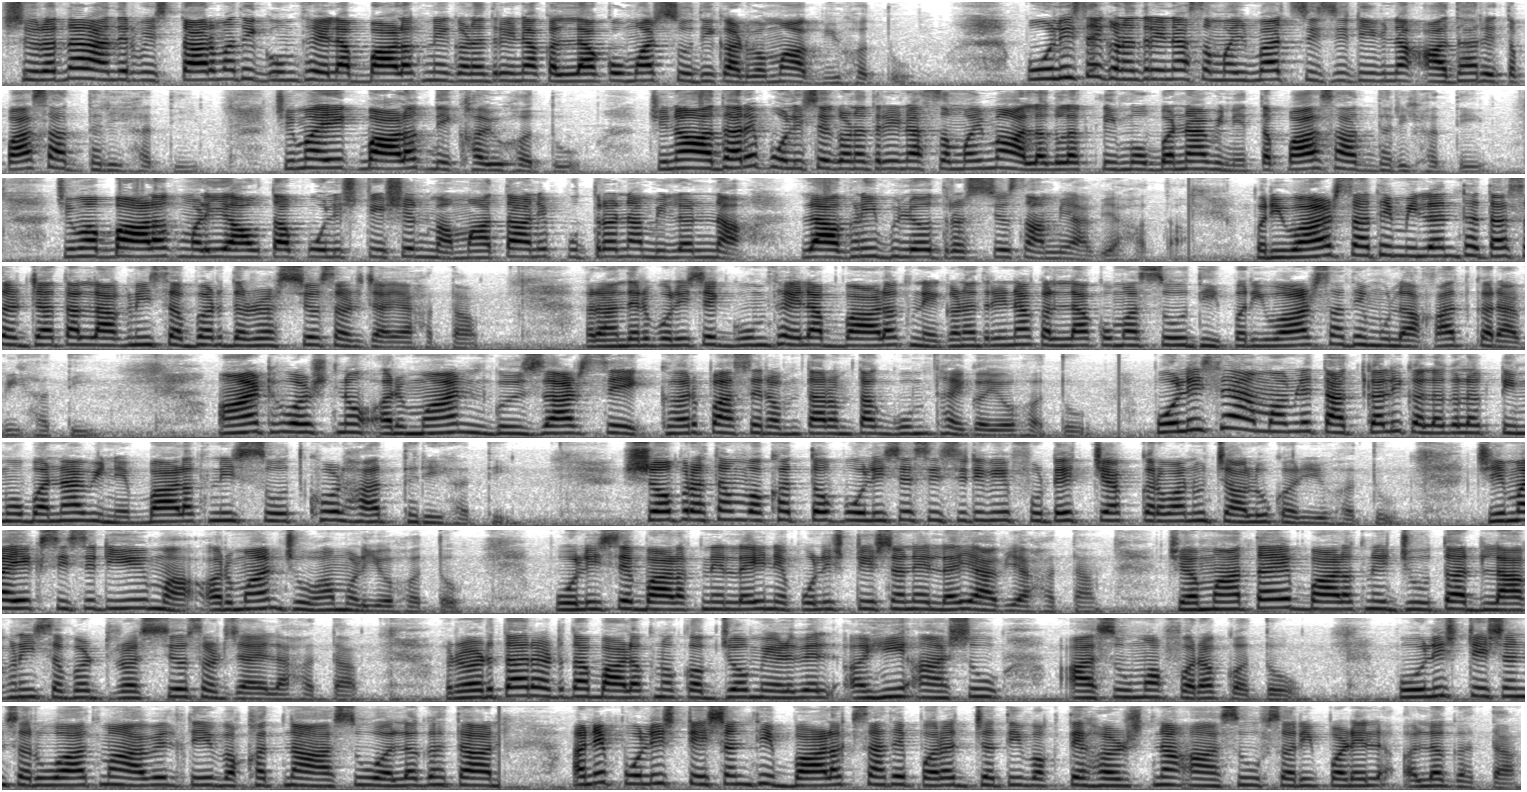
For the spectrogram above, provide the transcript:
સુરતના નાંદેર વિસ્તારમાંથી ગુમ થયેલા બાળકને ગણતરીના કલાકોમાં જ શોધી કાઢવામાં આવ્યું હતું. પોલીસે ગણતરીના સમયમાં જ સીસીટીવીના આધારે તપાસ હાથ ધરી હતી, જેમાં એક બાળક દેખાયું હતું, જેના આધારે પોલીસે ગણતરીના સમયમાં અલગ અલગ ટીમો બનાવીને તપાસ હાથ ધરી હતી, જેમાં બાળક મળી આવતા પોલીસ સ્ટેશનમાં માતા અને પુત્રના મિલનના લાગણી ભીળો દ્રશ્યો સામે આવ્યા હતા. પરિવાર સાથે મિલન થતાં સર્જાતા લાગણીસભર દ્રશ્યો સર્જાયા હતા. રાંદેર પોલીસે ગુમ થયેલા બાળકને ગણતરીના કલાકોમાં શોધી પરિવાર સાથે મુલાકાત કરાવી હતી. આઠ વર્ષનો અરમાન ગુલઝાર શેખ ઘર પાસે રમતા રમતા ગુમ થઈ ગયો હતો. પોલીસે આ મામલે તાત્કાલિક અલગ અલગ ટીમો બનાવીને બાળકની શોધખોળ હાથ ધરી હતી. સૌ પ્રથમ વખત તો પોલીસે સીસીટીવી ફૂટેજ ચેક કરવાનું ચાલુ કર્યું હતું, જેમાં એક સીસીટીવીમાં અરમાન જોવા મળ્યો હતો. પોલીસે બાળકને લઈને પોલીસ સ્ટેશને લઈ આવ્યા હતા, જ્યાં માતાએ બાળકને જોતા લાગણીસભર દ્રશ્યો સર્જાયેલા હતા. રડતા રડતા બાળકનો કબજો મેળવેલ અહીં આંસુ, આંસુમાં ફરક હતો. પોલીસ સ્ટેશન શરૂઆતમાં આવેલ તે વખતના આંસુ અલગ હતા અને પોલીસ સ્ટેશનથી બાળક સાથે પરત જતી વખતે હર્ષના આંસુ સરી પડેલ અલગ હતા.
